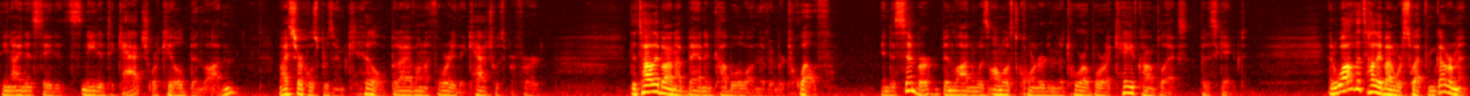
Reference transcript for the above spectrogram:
the United States needed to catch or kill bin Laden. My circles presume kill, but I have on authority that catch was preferred. The Taliban abandoned Kabul on November 12th. In December, bin Laden was almost cornered in the Tora Bora cave complex, but escaped. And while the Taliban were swept from government,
